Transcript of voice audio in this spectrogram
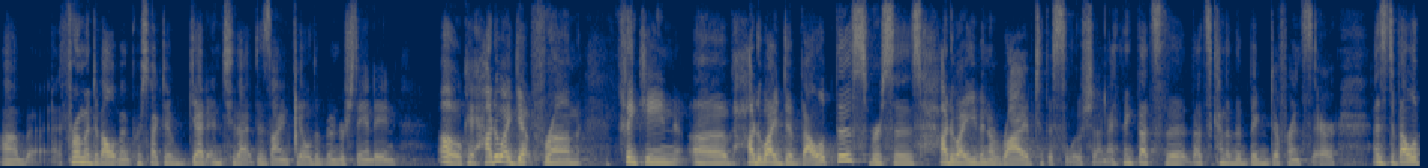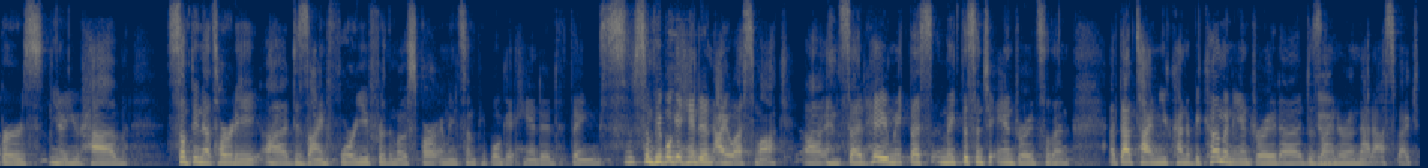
um, from a development perspective, get into that design field of understanding, oh, okay, how do I get from thinking of how do I develop this versus how do I even arrive to the solution? I think that's, the, that's kind of the big difference there. As developers, you know, you have something that's already uh, designed for you for the most part. I mean, some people get handed things. Some people get handed an iOS mock uh, and said, hey, make this, make this into Android. So then at that time, you kind of become an Android uh, designer yeah. in that aspect.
